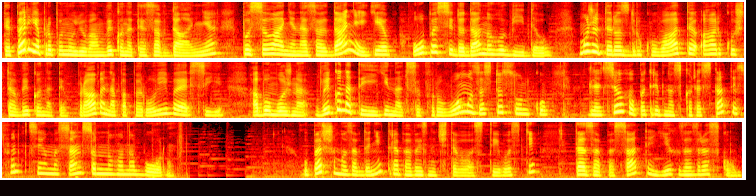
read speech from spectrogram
Тепер я пропоную вам виконати завдання. Посилання на завдання є в описі до даного відео. Можете роздрукувати аркуш та виконати вправи на паперовій версії, або можна виконати її на цифровому застосунку. Для цього потрібно скористатись функціями сенсорного набору. У першому завданні треба визначити властивості та записати їх за зразком.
